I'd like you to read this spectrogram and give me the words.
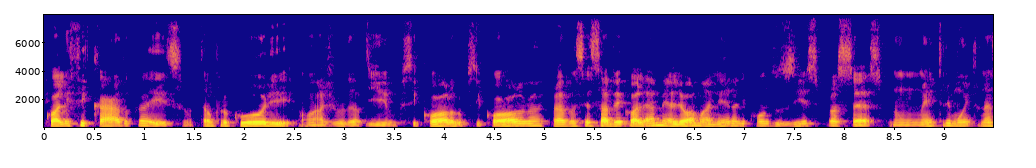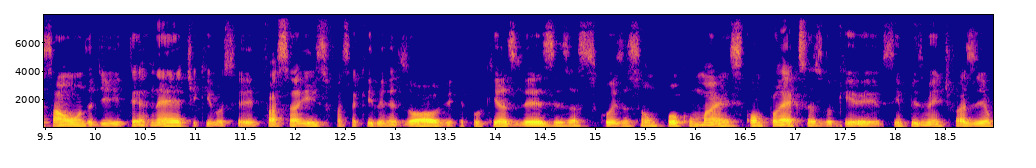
qualificado para isso. Então procure uma ajuda de um psicólogo, psicóloga, para você saber qual é a melhor maneira de conduzir esse processo. Não entre muito nessa onda de internet que você faça isso, faça aquilo e resolve, é porque às vezes as coisas são um pouco mais complexas do que simplesmente fazer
